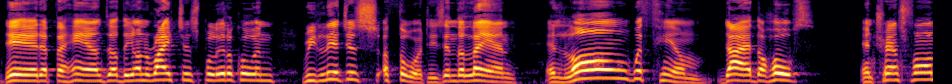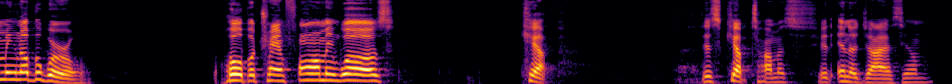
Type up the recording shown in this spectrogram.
Dead at the hands of the unrighteous political and religious authorities in the land, and long with him died the hopes and transforming of the world. The hope of transforming was kept. This kept Thomas, it energized him.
